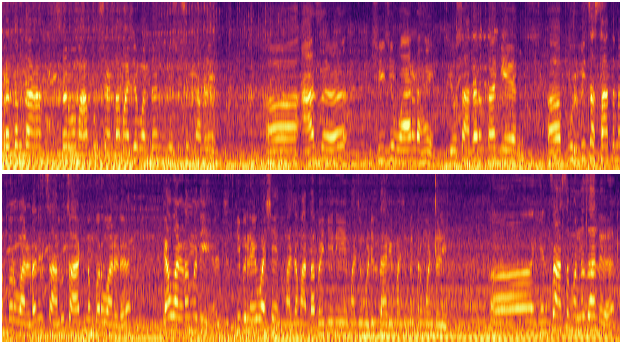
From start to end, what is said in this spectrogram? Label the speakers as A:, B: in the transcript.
A: प्रथमतः सर्व महापुरुषांना माझे वंदन. मी सुशील कांबळे. आज ही जी वार्ड आहे किंवा साधारणतः गे पूर्वीचा सात नंबर वार्ड आणि चालूचा आठ नंबर वार्ड या वार्डामध्ये जितके बी रहिवाशी आहेत माझ्या माता भगिनी माझे वडीलधारी माझी मित्रमंडळी ह्यांचं असं म्हणणं झालं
